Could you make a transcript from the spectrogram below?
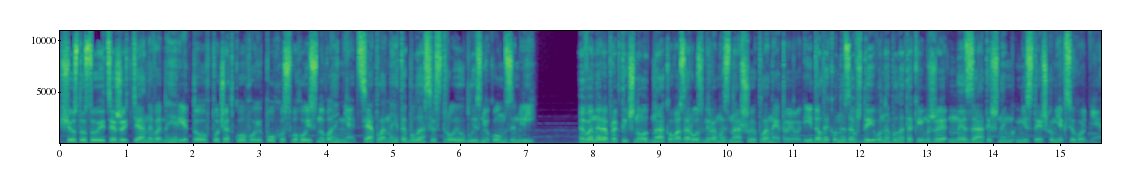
Що стосується життя на Венері, то в початкову епоху свого існування ця планета була сестрою близнюком Землі. Венера практично однакова за розмірами з нашою планетою, і далеко не завжди вона була таким же незатишним містечком, як сьогодні.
